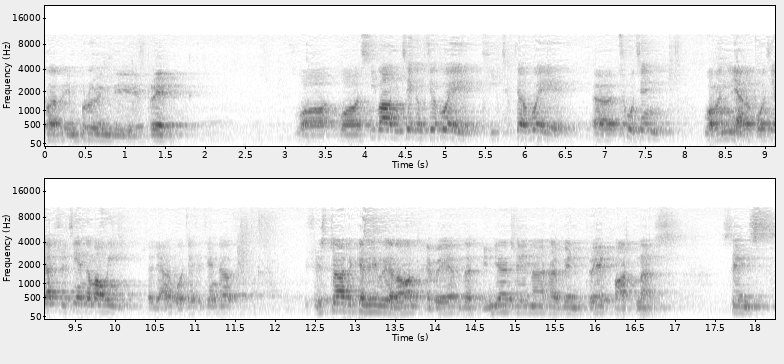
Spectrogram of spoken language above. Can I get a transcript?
for improving the trade 我我希望这个就会提就会呃促进我们两个国家之间的贸易，呃两个国家之间的 Historically, we are all aware that India and China have been trade partners since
